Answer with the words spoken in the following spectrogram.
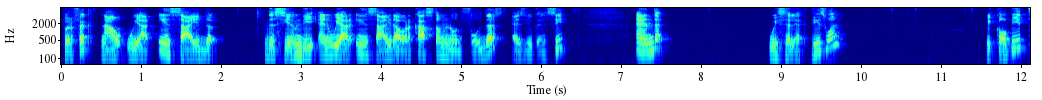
Perfect. Now we are inside the CMD and we are inside our custom node folders, as you can see. And we select this one, we copy it,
